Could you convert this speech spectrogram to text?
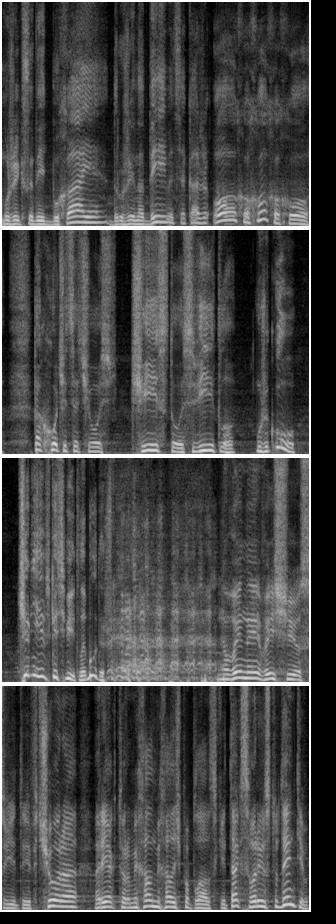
Мужик сидить, бухає, дружина дивиться, каже: О-хо-хо-хо-хо, Так хочеться чогось чистого, світлого. Мужик, о, чернігівське світле будеш? Новини вищої освіти. Вчора ректор Михайло Михайлович Поплавський так сварив студентів,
